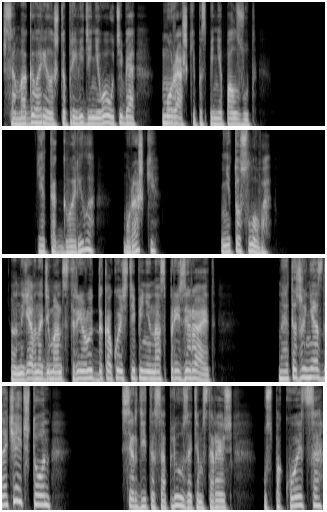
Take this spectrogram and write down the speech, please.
Сама говорила, что при виде него у тебя мурашки по спине ползут. Я так говорила? Мурашки? Не то слово. Он явно демонстрирует, до какой степени нас презирает. Но это же не означает, что он... Сердито соплю, затем стараюсь успокоиться,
